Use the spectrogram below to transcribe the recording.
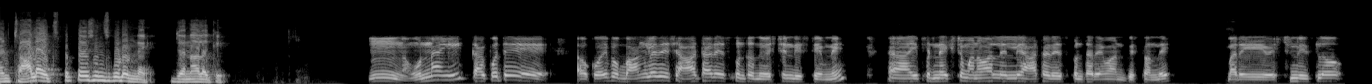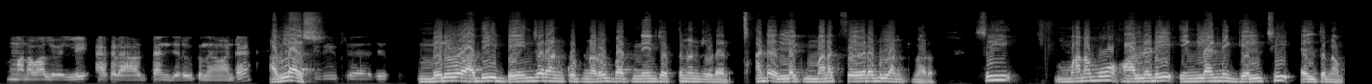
అండ్ చాలా ఎక్స్పెక్టేషన్స్ కూడా ఉన్నాయి జనాలకి. ఉన్నాయి. కాకపోతే ఒకవైపు బంగ్లాదేశ్ ఆట ఆడేసుకుంటుంది వెస్టిండీస్ టీం ని. ఇప్పుడు నెక్స్ట్ మన వాళ్ళు వెళ్ళి ఆట ఆడేసుకుంటారేమో అనిపిస్తుంది. మరి వెస్టిండీస్లో మన వాళ్ళు వెళ్ళి అక్కడ ఆడటానికి జరుగుతుంది అనమాట అభిలాష్ మీరు అది డేంజర్ అనుకుంటున్నారు బట్ నేను చెప్తున్నాను చూడండి. అంటే లైక్ మనకు ఫేవరబుల్ అంటున్నారు. సి మనము ఆల్రెడీ ఇంగ్లాండ్ని గెలిచి వెళ్తున్నాం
